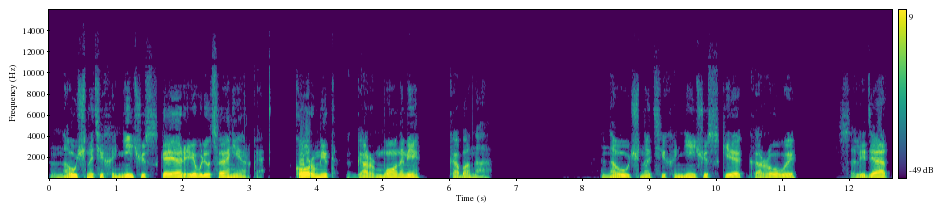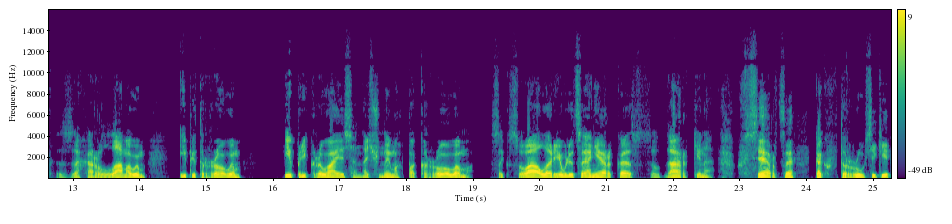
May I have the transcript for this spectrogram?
научно-техническая революционерка, кормит гормонами кабана. Научно-технические коровы следят за Харламовым и Петровым и, прикрываясь ночным покровом, сексуал-революционерка Сударкина в сердце, как в трусике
